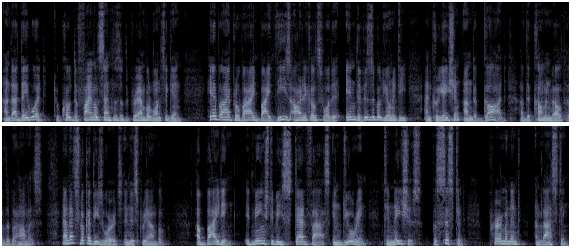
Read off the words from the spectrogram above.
and that they would, to quote the final sentence of the preamble once again, hereby provide by these articles for the indivisible unity and creation under God of the Commonwealth of the Bahamas. Now let's look at these words in this preamble. Abiding, it means to be steadfast, enduring, tenacious, persistent, permanent, and lasting.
